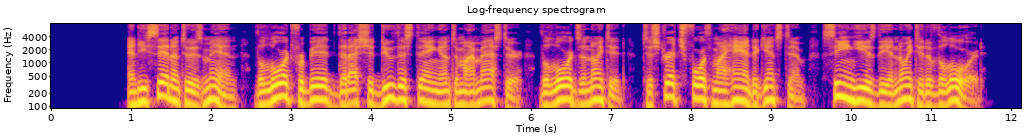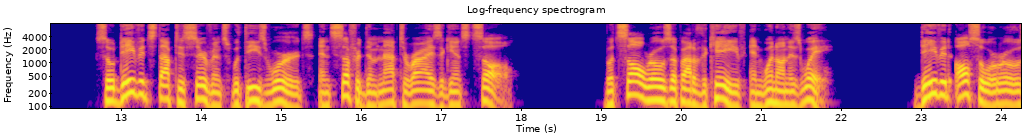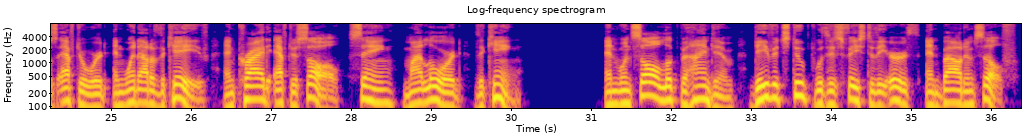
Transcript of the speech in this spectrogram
And he said unto his men, The Lord forbid that I should do this thing unto my master, the Lord's anointed, to stretch forth my hand against him, seeing he is the anointed of the Lord. So David stopped his servants with these words and suffered them not to rise against Saul. But Saul rose up out of the cave and went on his way. David also arose afterward and went out of the cave, and cried after Saul, saying, My lord, the king. And when Saul looked behind him, David stooped with his face to the earth and bowed himself.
